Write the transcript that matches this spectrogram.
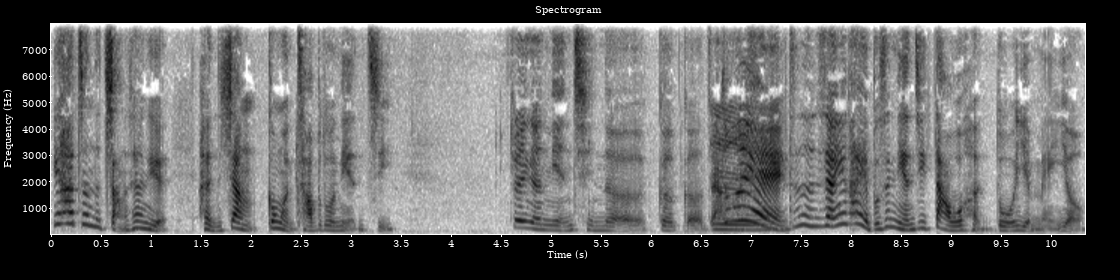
因为他真的长相也很像跟我差不多年纪。就一个年轻的哥哥这样，对，真的是这样，因为他也不是年纪大我很多，也没有，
